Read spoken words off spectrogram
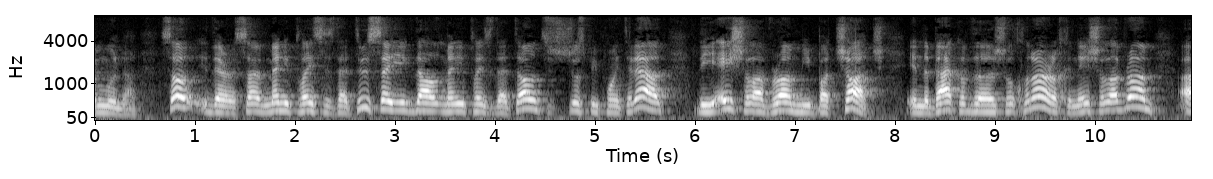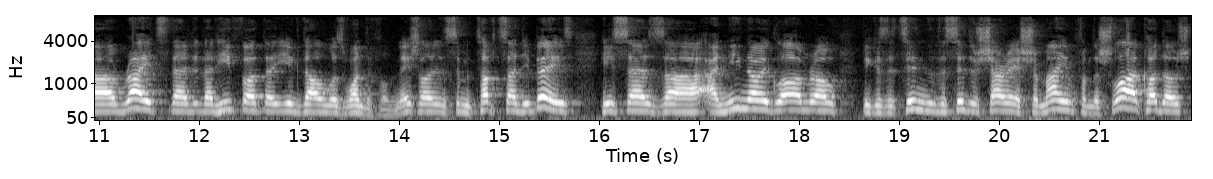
Amuna. So there are so many places that do say Yigdal, many places that don't. It should just be pointed out. The Eshel Avram Mibachach in the back of the Shulchan Aruch, Neshel Avram uh, writes that, that he thought that Yigdal was wonderful. Neshel in Simon Tav Tzadi Beis, he says, uh, Ani noig amro, because it's in the Siddur Shari Shemayim from the Shla Kadosh,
